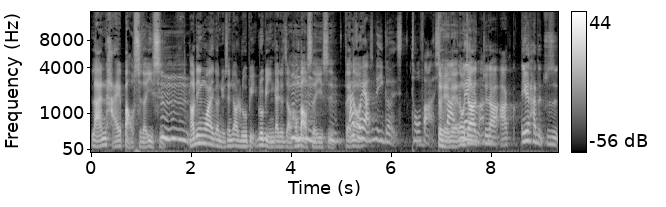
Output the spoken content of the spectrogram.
蓝海宝石的意思，嗯嗯嗯，然后另外一个女生叫 Ruby，Ruby 应该就知道红宝石的意思。对，阿奎亚是不是一个头发？对对对，那我叫就叫阿，因为他的就是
